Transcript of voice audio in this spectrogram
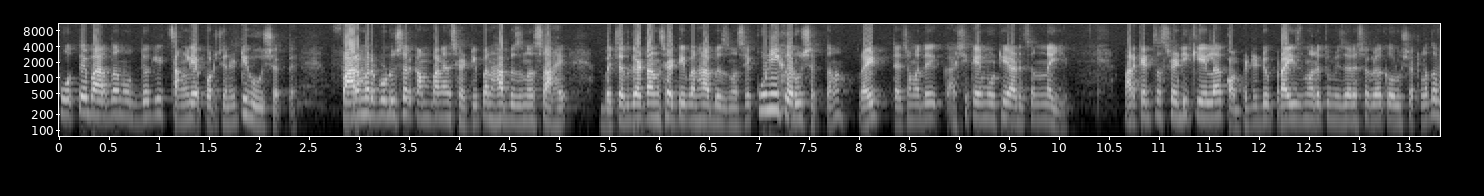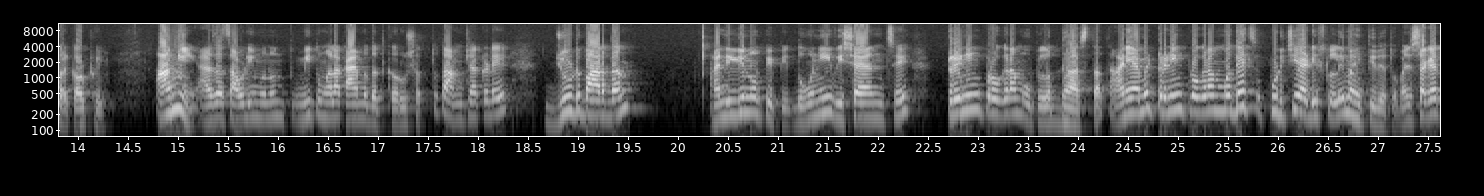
पोते बारदान उद्योग एक चांगली अपॉर्च्युनिटी होऊ शकते. फार्मर प्रोड्युसर कंपन्यांसाठी पण हा बिझनेस आहे. बचत गटांसाठी पण हा बिझनेस आहे. कुणी करू शकतं ना राईट त्याच्यामध्ये अशी काही मोठी अडचण नाही आहे मार्केटचा स्टडी केला कॉम्पिटेटिव्ह प्राईजमध्ये तुम्ही जर सगळं करू शकला तर वर्कआउट होईल. आम्ही ॲज अ चावडी म्हणून मी तुम्हाला काय मदत करू शकतो तर आमच्याकडे जूट बारदान आणि लिनोपीपी दोन्ही विषयांचे ट्रेनिंग प्रोग्राम उपलब्ध असतात आणि आम्ही ट्रेनिंग प्रोग्राममध्येच पुढची ॲडिशनली माहिती देतो. म्हणजे सगळ्यात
